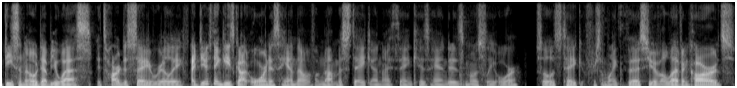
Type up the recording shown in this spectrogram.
decent OWS. It's hard to say, really. I do think he's got ore in his hand, though, if I'm not mistaken. I think his hand is mostly ore. So let's take for something like this. You have 11 cards.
